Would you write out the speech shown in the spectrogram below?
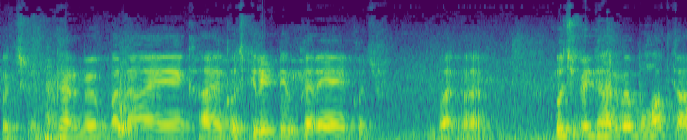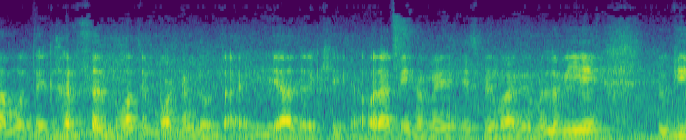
कुछ घर में बनाएँ खाएँ कुछ क्रिएटिव करें कुछ बना कुछ भी घर में बहुत काम होते हैं, घर सर बहुत इंपॉर्टेंट होता है, याद रखिएगा। और अभी हमें इस बीमारी मतलब ये, क्योंकि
